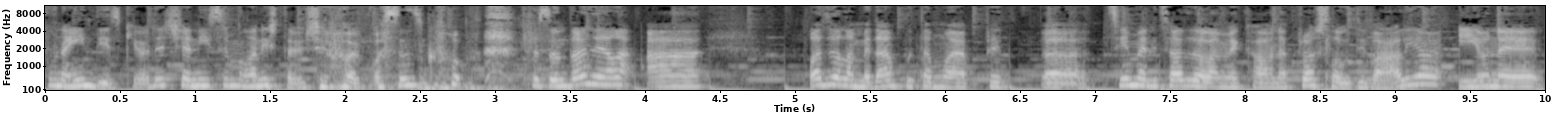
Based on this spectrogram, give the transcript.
puna indijske odjeće, nisam imala ništa više ovaj bosansku. Što sam donijela, a odvela me jedan puta moja pred, uh, cimerica odvela me kao na proslavu Divalija i ona je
